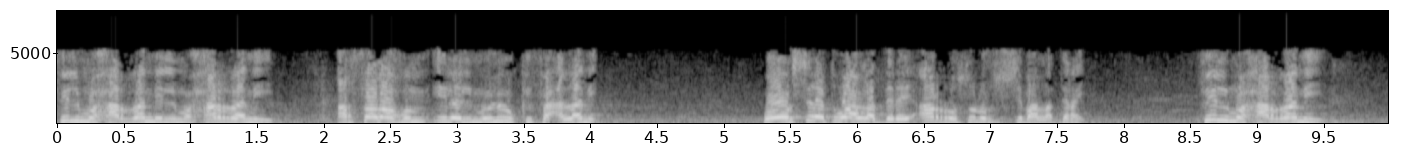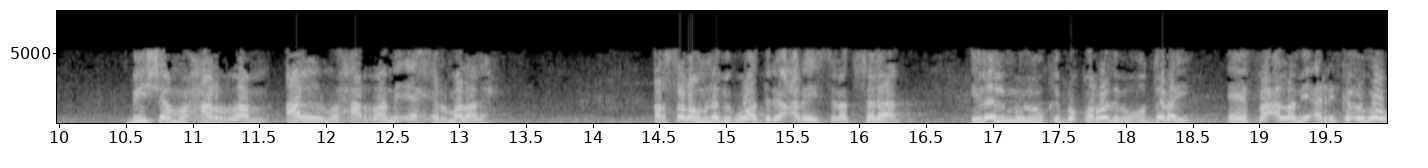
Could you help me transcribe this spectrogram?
fi lmuxarami اlmuxarami arsalahum ila اlmuluuki faclami wa ursilat waa la diray alrusulu rusushi baa la diray fi lmuxarami bisha muxaram almuxarami ee xurmada leh arsalahum nabigu waa diray calayhi الsalaatu wasalaam ila اlmuluuki boqorradii buu u diray ee faclami arrinka ogow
